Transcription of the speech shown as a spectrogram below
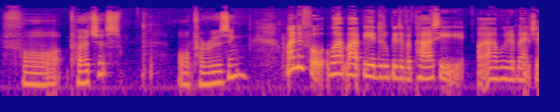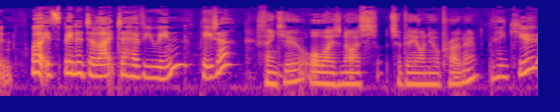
for purchase or perusing. Wonderful. Well, it might be a little bit of a party, I would imagine. Well, it's been a delight to have you in, Peter. Thank you. Always nice to be on your program. Thank you.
